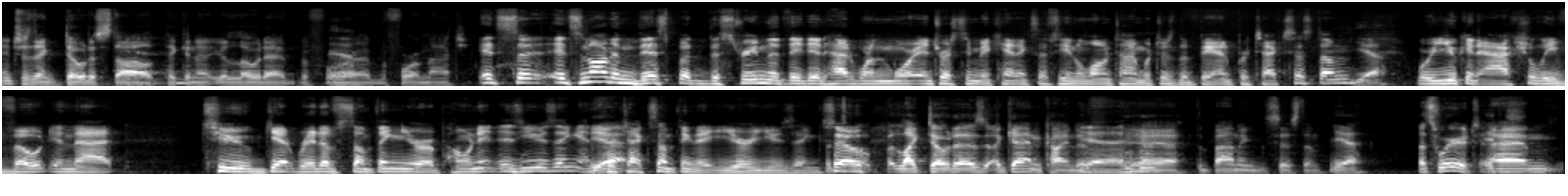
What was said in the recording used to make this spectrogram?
interesting. Dota style, picking out your loadout before Yeah. uh, before a match. It's uh, it's not in this, but the stream that they did had one of the more interesting mechanics I've seen in a long time, which was the ban protect system. Yeah. Where you can actually vote in that to get rid of something your opponent is using and Yeah. protect something that you're using. So But like Dota is again, kind of. Yeah. yeah, Mhm. yeah, the banning system. Yeah. That's weird. It's- Um,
